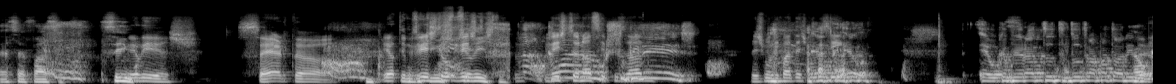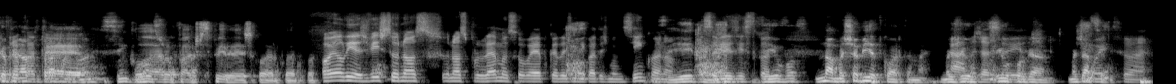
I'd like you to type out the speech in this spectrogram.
Essa é fácil. Cinco. Elias. Certo. Eu, Temos aqui viste, um o- viste, especialista. viste o nosso que episódio? estupidez! 2004-2005? É, é o campeonato do, do Trapatório. É o não campeonato do É. Trapatório. Cinco gols. Claro, pá, que estupidez, claro, claro. claro. Ou Elias, viste o nosso, o nosso programa sobre a época 2004-2005 ou não? Vi Ou também. sabias isso de cor? Vosso- Não, mas sabia de cor também. Mas Ah, vi, o- mas já vi o programa. Mas já sei. Muito bem,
